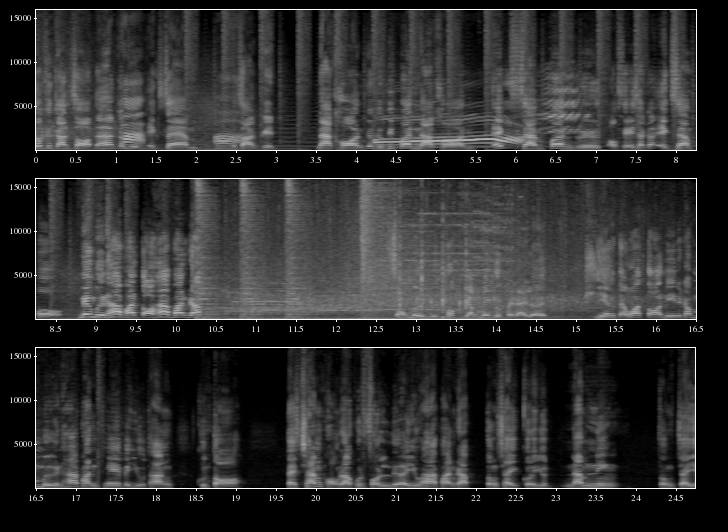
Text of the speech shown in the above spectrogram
ก็คือการสอบนะฮะ ก็คือ ค่ะ exam อ่า ภาษาอังกฤษ นาคอนก็คือออพี่เปิ้ลนาคอน example หรือออกเสียงชัดก็ example 15,000 ต่อ 5,000 ครับ 20,000 อยู่ครบยังไม่หลุดไปไหนเลย เพียงแต่ว่าตอนนี้นะครับ 15,000 เทไปอยู่ทางคุณต่อ แต่แชมป์ของเราคุณฝนเหลืออยู่ 5,000 ครับ ต้องใช้กลยุทธ์น้ำนิ่ง ต้องใจเ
